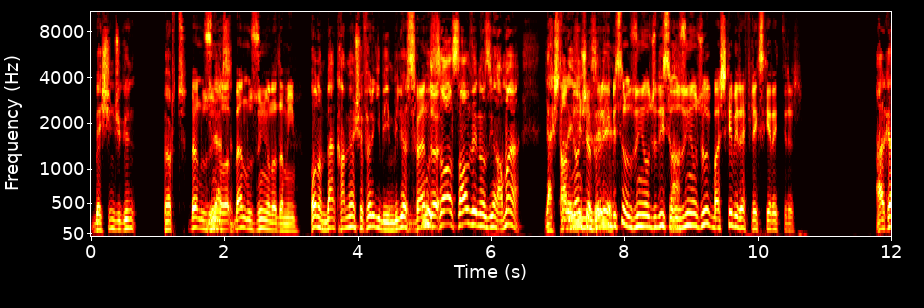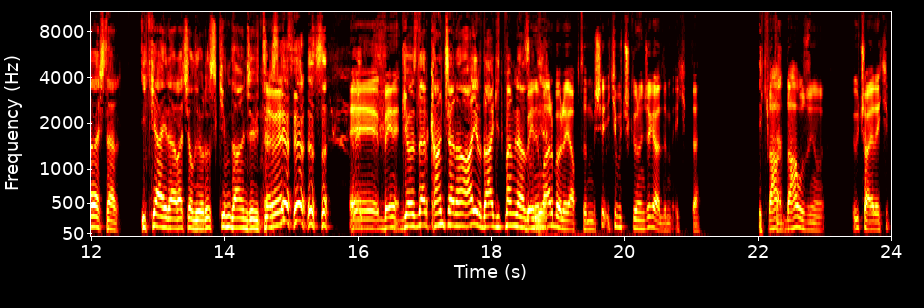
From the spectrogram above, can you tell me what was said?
Beşinci gün pört. Ben uzun Gidersin. yol, ben uzun yol adamıyım. Oğlum ben kamyon şoförü gibiyim biliyorsun. Ben de- Sal sal beni uzun ama yaşlar Kamyon 50'nin şoförü üzeri. gibisin uzun yolcu değilsin. Ha. Uzun yolculuk başka bir refleks gerektirir. Arkadaşlar iki ayrı araç alıyoruz. Kim daha önce bitirse Evet. yapıyoruz. Ee, beni, Gözler kan çanağı hayır daha gitmem lazım benim diye. var böyle yaptığım bir şey. İki buçuk gün önce geldim ekipten. Ekipten. Daha, daha uzun yol. Üç ayrı ekip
